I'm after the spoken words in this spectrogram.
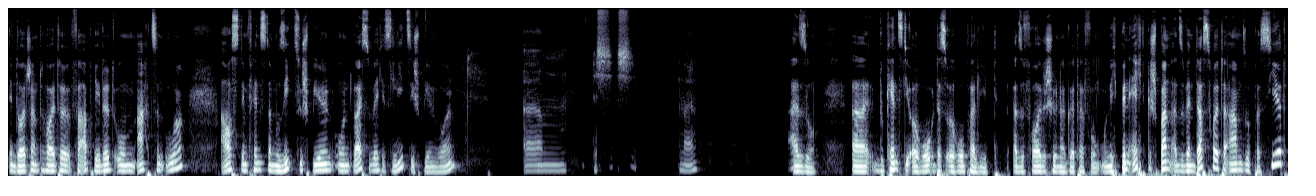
in Deutschland heute verabredet, um 18 Uhr aus dem Fenster Musik zu spielen. Und weißt du, welches Lied sie spielen wollen? Ähm, ich, ich, nein. Also, äh, du kennst die Euro, das Europa-Lied, also Freude schöner Götterfunken. Und ich bin echt gespannt, also wenn das heute Abend so passiert,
